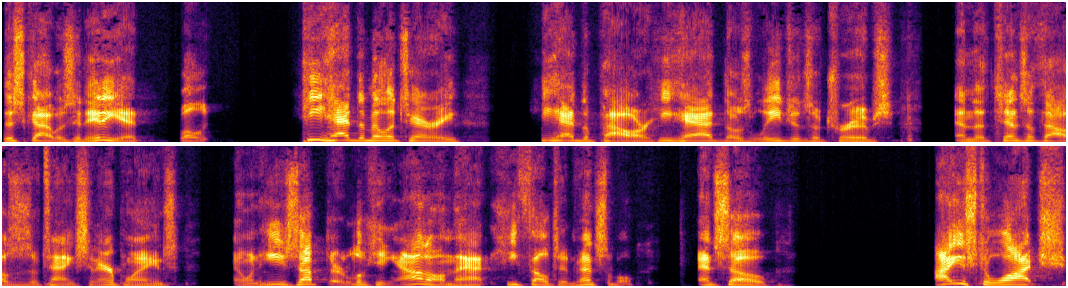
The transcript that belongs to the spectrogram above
this guy was an idiot, well, he had the military, he had the power, he had those legions of troops and the tens of thousands of tanks and airplanes. And when he's up there looking out on that, he felt invincible. And so I used to watch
